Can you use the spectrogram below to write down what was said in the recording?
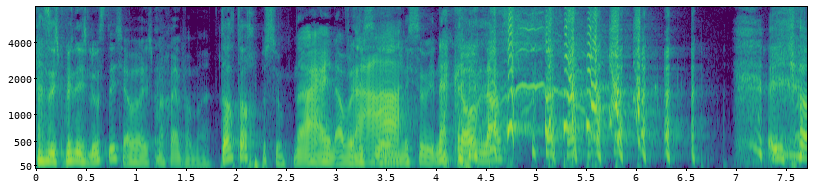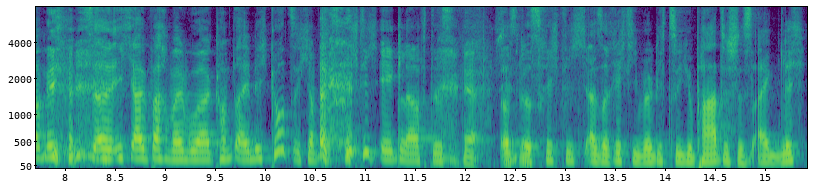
Also ich bin nicht lustig, aber ich mache einfach mal. doch, doch, bist du. Nein, aber nicht Ah. so, nicht so wie. Na komm, lass. Ich habe nicht, ich einfach, weil woher kommt eigentlich kurz? Ich habe was richtig ekelhaftes. Ja, und das richtig, also richtig wirklich psychopathisches eigentlich.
